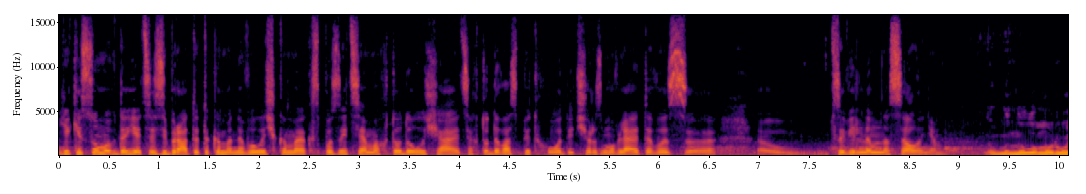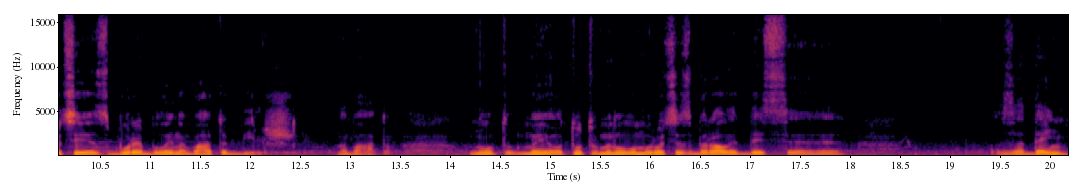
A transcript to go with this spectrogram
Які суми вдається зібрати такими невеличкими експозиціями? Хто долучається? Хто до вас підходить? Чи розмовляєте ви з е, е, цивільним населенням? У минулому році збори були набагато більші. Набагато. Ну, ми отут в минулому році збирали десь е, за день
